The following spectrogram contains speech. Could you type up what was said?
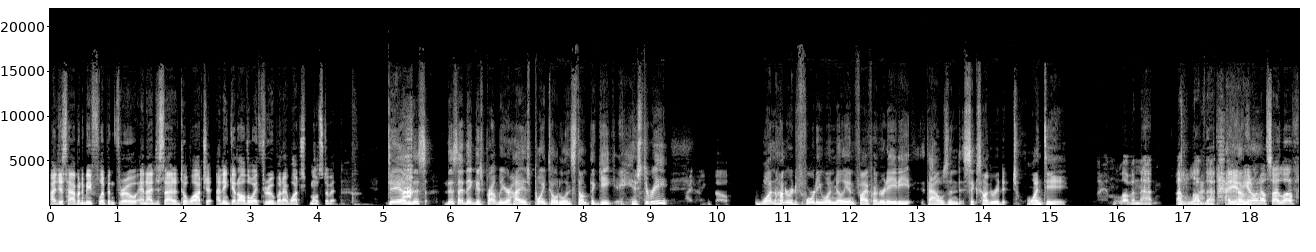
I just happened to be flipping through and I decided to watch it. I didn't get all the way through, but I watched most of it. Dan, this this I think is probably your highest point total in Stump the Geek history. I think so. One hundred forty-one million five hundred eighty thousand six hundred twenty. I'm loving that. I love that. And you, you know what else I love?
